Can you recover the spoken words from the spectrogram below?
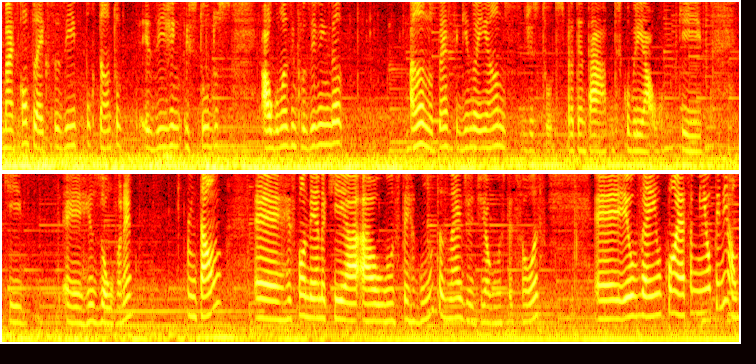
mais complexas e, portanto, exigem estudos, algumas inclusive ainda anos, né, seguindo aí anos de estudos para tentar descobrir algo que, que é, resolva, né? Então, é, respondendo aqui a, a, algumas perguntas, né, de, de algumas pessoas, é, eu venho com essa minha opinião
